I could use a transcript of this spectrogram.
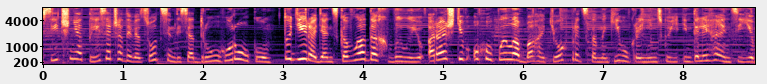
січня 1972 року. Тоді радянська влада хвилею арештів охопила багатьох представників української інтелігенції.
